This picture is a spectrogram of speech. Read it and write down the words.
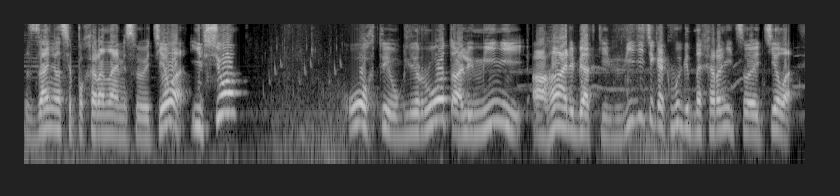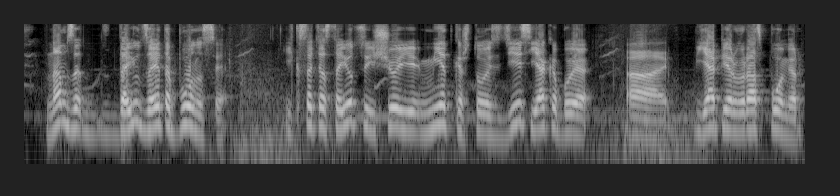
Занялся похоронами свое тело. И все? Ох ты, углерод, алюминий. Ага, ребятки, видите, как выгодно хоронить свое тело? Нам за дают за это бонусы. И, кстати, остается еще и метка, что здесь якобы а, я первый раз помер.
